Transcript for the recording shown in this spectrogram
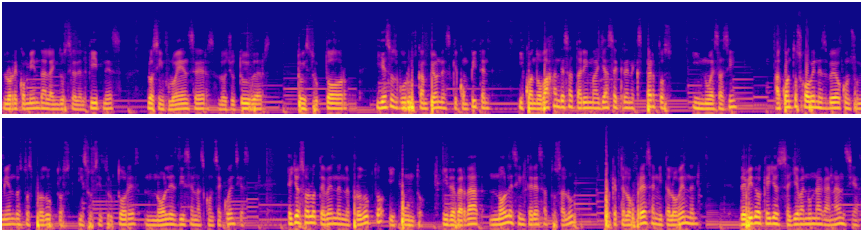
lo recomienda la industria del fitness, los influencers, los youtubers, tu instructor y esos gurús campeones que compiten y cuando bajan de esa tarima ya se creen expertos y no es así. ¿A cuántos jóvenes veo consumiendo estos productos y sus instructores no les dicen las consecuencias? Ellos solo te venden el producto y punto. Y de verdad no les interesa tu salud porque te lo ofrecen y te lo venden, debido a que ellos se llevan una ganancia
